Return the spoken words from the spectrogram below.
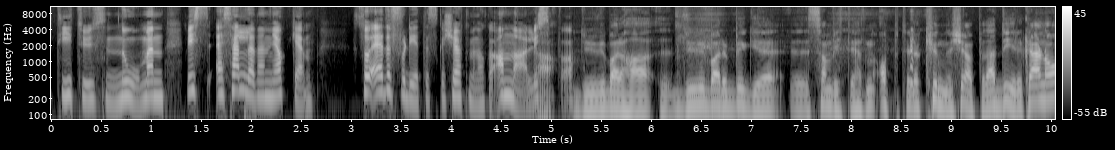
10 000 nå, men hvis jeg selger den jakken så er det fordi at jeg skal kjøpe meg noe annet jeg har lyst på. du, vil bare ha, du vil bare bygge uh, samvittigheten opp til å kunne kjøpe deg dyre klær nå.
